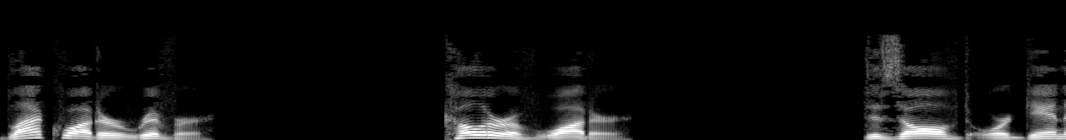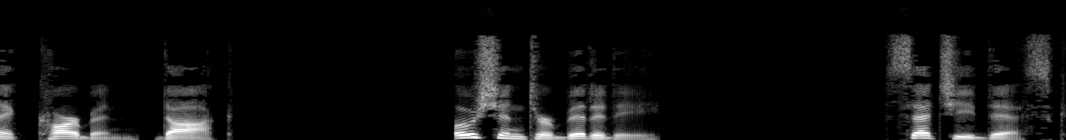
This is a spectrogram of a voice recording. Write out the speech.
Blackwater River. Color of water. Dissolved organic carbon DOC Ocean turbidity. Secchi disk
